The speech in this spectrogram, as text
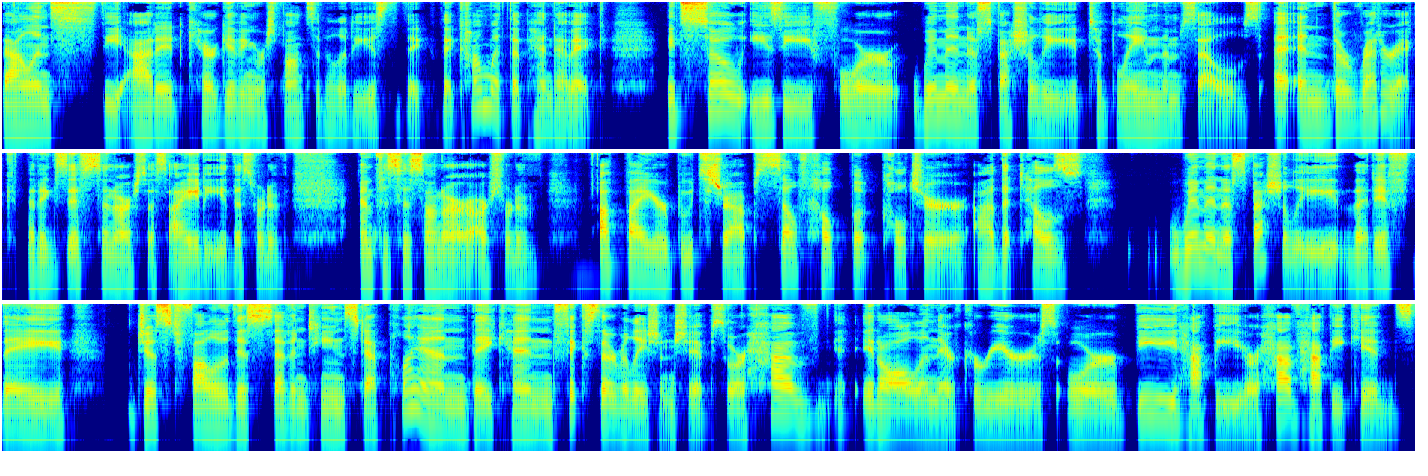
balance the added caregiving responsibilities that, that come with the pandemic, it's so easy for women, especially, to blame themselves. And the rhetoric that exists in our society, the sort of emphasis on our, our sort of up by your bootstraps self help book culture uh, that tells women, especially, that if they just follow this 17 step plan, they can fix their relationships or have it all in their careers or be happy or have happy kids.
